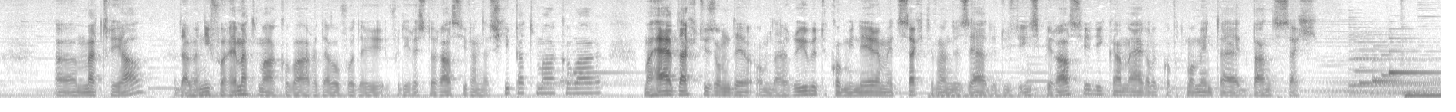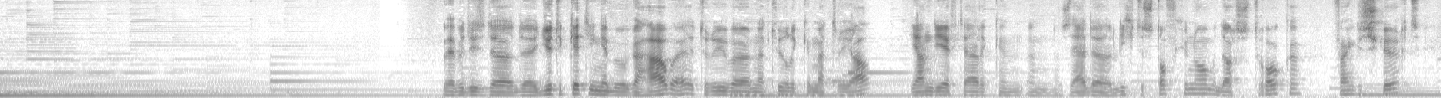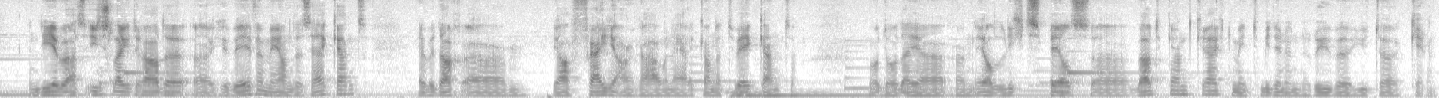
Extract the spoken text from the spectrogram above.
materiaal. Dat we niet voor hem aan het maken waren, dat we voor, de, voor die restauratie van dat schip aan het maken waren. Maar hij dacht dus om, de, om dat ruwe te combineren met het zachte van de zijde. Dus de inspiratie die kwam eigenlijk op het moment dat hij het band zag. We hebben dus de, de jutteketting hebben we gehouden, hè, het ruwe natuurlijke materiaal. Jan die heeft eigenlijk een, een zijde lichte stof genomen, daar stroken van gescheurd. En die hebben we als inslagdraden uh, geweven, met aan de zijkant hebben we daar uh, ja, aan gehouden eigenlijk, aan de twee kanten. Waardoor dat je een heel licht speels uh, buitenkant krijgt met midden een ruwe jute kern.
